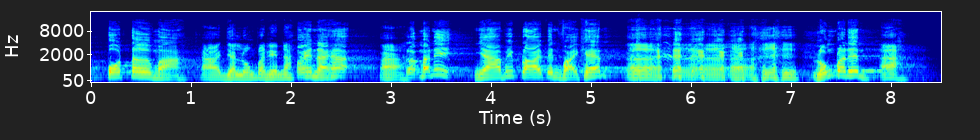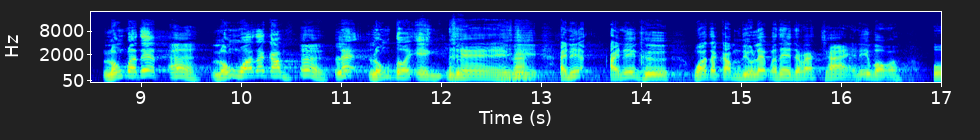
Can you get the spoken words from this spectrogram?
ำโปสเตอร์มา อ่าอย่าหลงประเด็นนะ ไปไหนฮะ อ่ากลับมานี่อย่าพิปรายเป็นฝ่ายแค้นเออเออเออเออ หลงประเด็น อะ หลงประเทศเออหลงวาทกรรมเออและหลงตัวเองเย้นะ นี่ไอ้นี่ไอ้นี่คือวาทกรรมเดียวแรกประเทศใช่ไหมใช่ไอ้นี่บอกว่าโอ้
